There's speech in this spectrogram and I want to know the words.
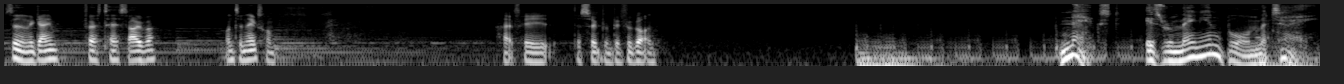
Still in the game. First test over. On to the next one. Hopefully the soup will be forgotten. Next is Romanian-born Matei,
